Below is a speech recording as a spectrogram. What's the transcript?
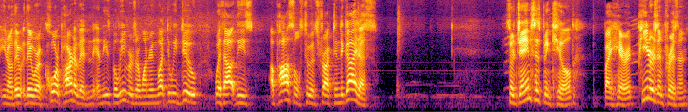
you know they, they were a core part of it and, and these believers are wondering what do we do without these apostles to instruct and to guide us? So james has been killed by herod. Peter's in prison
